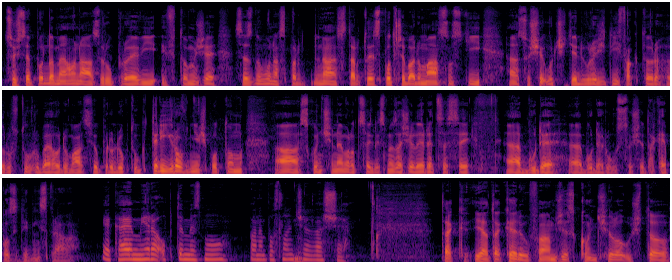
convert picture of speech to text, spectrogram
což se podle mého názoru projeví i v tom, že se znovu nastartuje spotřeba domácností domácností, což je určitě důležitý faktor růstu hrubého domácího produktu, který rovněž potom skončeném roce, kdy jsme zažili recesi, bude, bude růst, což je také pozitivní zpráva. Jaká je míra optimismu, pane poslanče, vaše? Tak já také doufám, že skončilo už to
